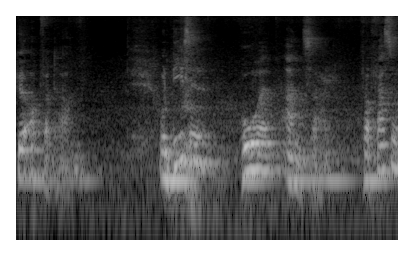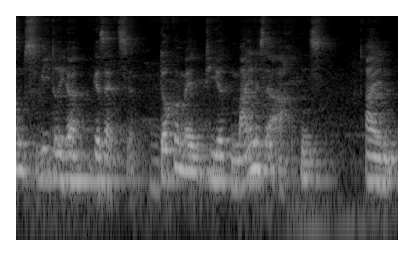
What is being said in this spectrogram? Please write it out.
geopfert haben. Und diese hohe Anzahl verfassungswidriger Gesetze dokumentiert meines Erachtens ein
